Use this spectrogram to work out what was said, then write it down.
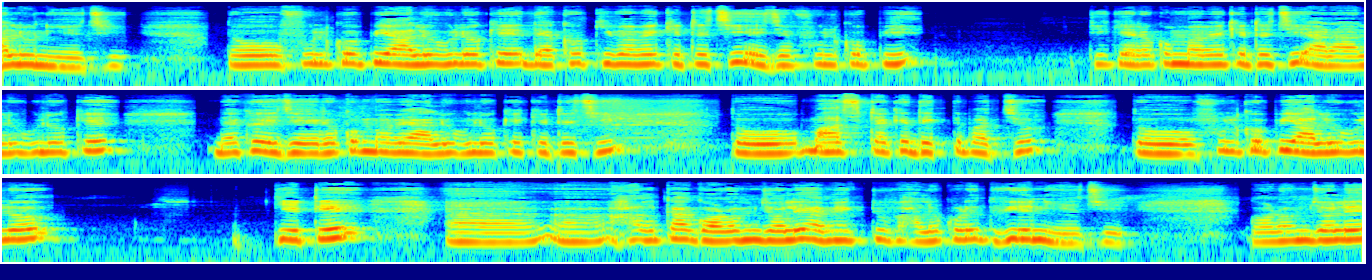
আলু নিয়েছি। তো ফুলকপি আলুগুলোকে দেখো কীভাবে কেটেছি, এই যে ফুলকপি, ঠিক এরকমভাবে কেটেছি, আর আলুগুলোকে দেখো এই যে এরকমভাবে আলুগুলোকে কেটেছি। তো মাছটাকে দেখতে পাচ্ছ, তো ফুলকপি আলুগুলো কেটে হালকা গরম জলে আমি একটু ভালো করে ধুয়ে নিয়েছি। গরম জলে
